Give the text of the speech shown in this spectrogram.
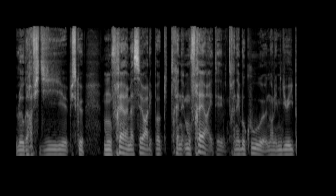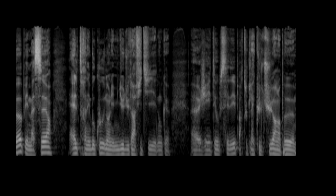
le graffiti, puisque mon frère et ma sœur à l'époque traînaient, mon frère était traînait beaucoup euh, dans les milieux hip-hop et ma sœur elle traînait beaucoup dans les milieux du graffiti donc euh, j'ai été obsédé par toute la culture un peu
